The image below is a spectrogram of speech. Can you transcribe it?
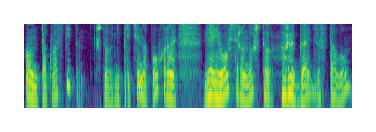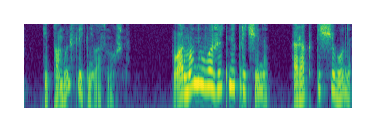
Он так воспитан, что не прийти на похороны для него все равно, что рыгать за столом, и помыслить невозможно. У Армана уважительная причина — рак пищевода.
